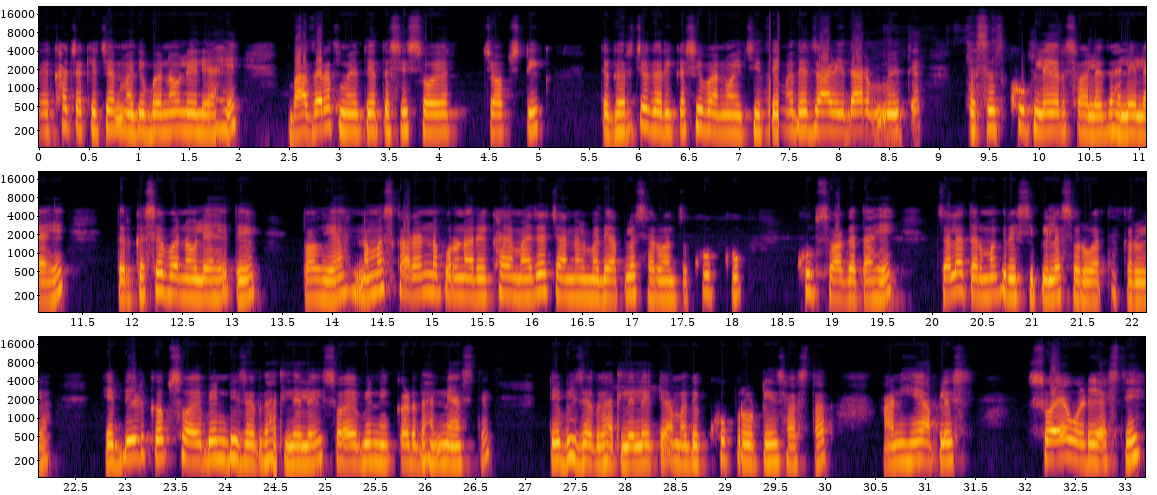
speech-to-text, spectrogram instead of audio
रेखाच्या किचनमध्ये बनवलेली आहे. बाजारात मिळते तशी सोया चॉपस्टिक ते घरच्या घरी कशी बनवायची ते मध्ये जाळीदार मिळते. तसंच खूप लेयर्सवाले झालेलं आहे. तर कसे बनवले आहे ते पाहूया. नमस्कार अन्नपूर्णा रेखा आहे. माझ्या चॅनलमध्ये आपलं सर्वांचं खूप खूप खूप स्वागत आहे. चला तर मग रेसिपीला सुरुवात करूया. हे दीड कप सोयाबीन भिजत घातलेले आहे. सोयाबीन हे कडधान्य असते. ते भिजत घातलेले त्यामध्ये खूप प्रोटीन्स असतात. आणि हे आपले सोया वडी असते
